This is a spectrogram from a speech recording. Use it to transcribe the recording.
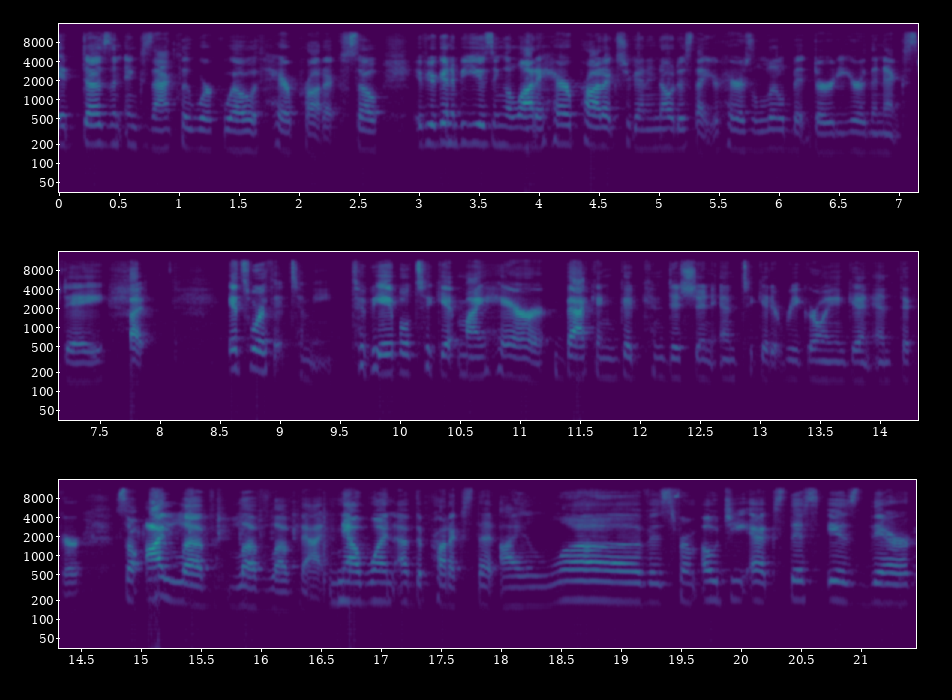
it doesn't exactly work well with hair products. So if you're going to be using a lot of hair products you're going to notice that your hair is a little bit dirtier the next day. But it's worth it to me to be able to get my hair back in good condition and to get it regrowing again and thicker. So i love love love that. Now one of the products that i love is from ogx this is their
